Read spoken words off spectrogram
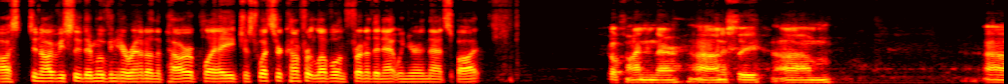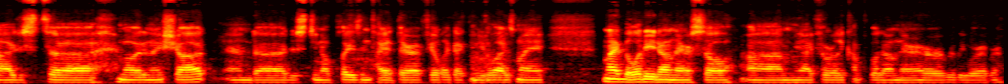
Auston, obviously, they're moving you around on the power play. Just what's your comfort level in front of the net when you're in that spot? Feel fine in there, uh, honestly. Um, I just uh, Mo had a nice shot and uh, just you know plays in tight there. I feel like I can utilize my my ability down there. So um, I feel really comfortable down there or really wherever.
